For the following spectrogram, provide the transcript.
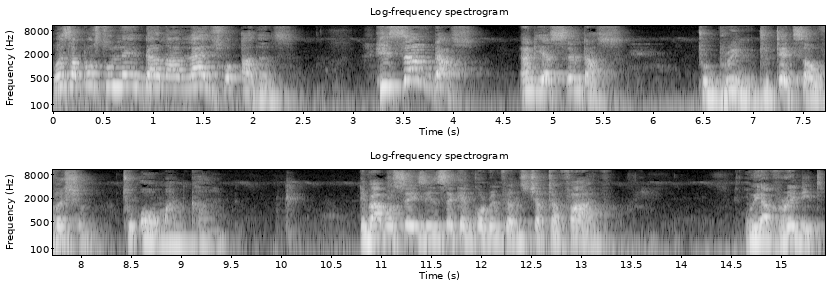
We're supposed to lay down our lives for others. He saved us and he has sent us to bring, to take salvation to all mankind. The Bible says in Second Corinthians chapter 5, we have read it.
